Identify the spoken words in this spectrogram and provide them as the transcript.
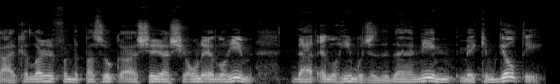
I can learn it from the pasuk Asher Yashi'un Elohim, that Elohim, which is the Dayanim, make him guilty.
